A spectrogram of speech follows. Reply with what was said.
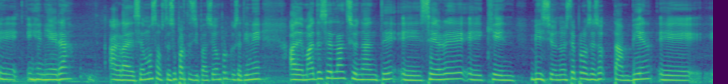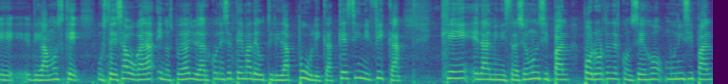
Eh, ingeniera, agradecemos a usted su participación porque usted tiene, además de ser la accionante, eh, ser eh, quien visionó este proceso, también digamos que usted es abogada y nos puede ayudar con ese tema de utilidad pública. ¿Qué significa? que la administración municipal, por orden del Consejo Municipal,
